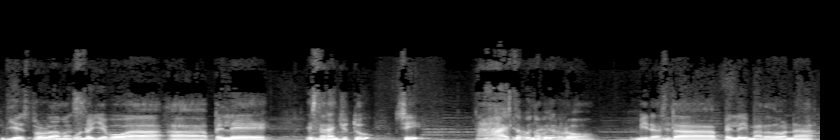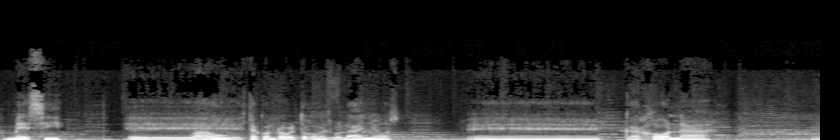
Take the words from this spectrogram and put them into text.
10 programas. Uno llevó a, a Pelé. ¿Estará en YouTube? Sí. Ah, está bueno verlo. Mira, está Pelé y Maradona, Messi, eh, Guau. está con Roberto Gómez Bolaños, eh, Arjona, eh,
